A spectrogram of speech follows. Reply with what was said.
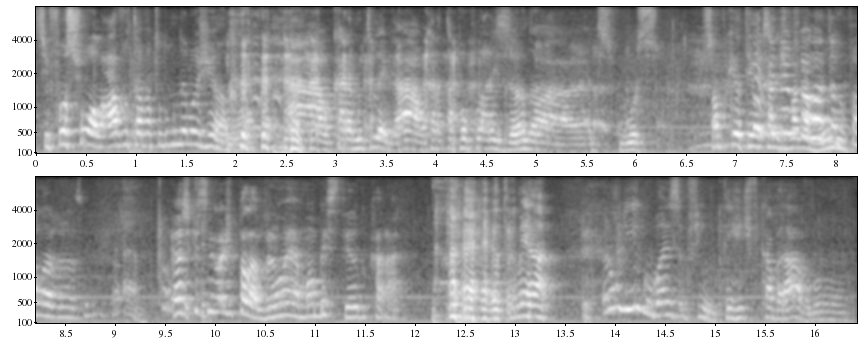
Se fosse o Olavo, tava todo mundo elogiando, né? ah, o cara é muito legal, o cara tá popularizando a, a discurso. Só porque eu tenho cara de vagabundo. palavrão assim. Eu acho que esse negócio de palavrão é a maior besteira do caralho. eu também ah, Eu não ligo, mas enfim, tem gente que fica bravo. Não...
